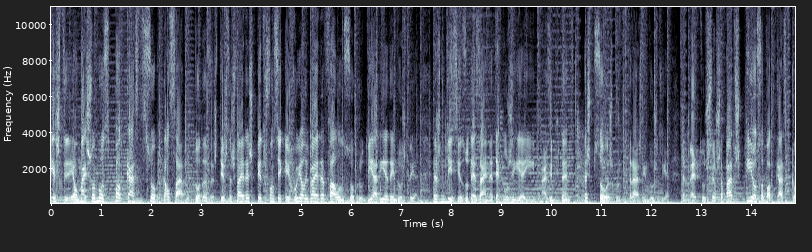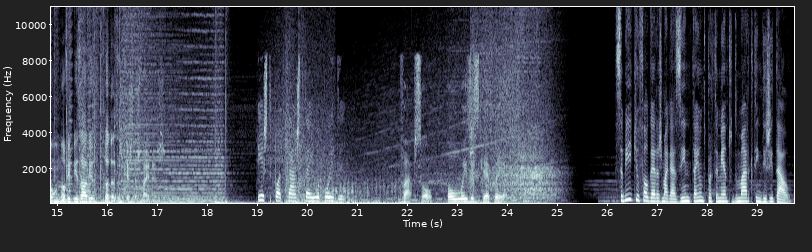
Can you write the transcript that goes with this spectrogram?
Este é o mais famoso podcast sobre calçado. Todas as terças-feiras, Pedro Fonseca e Rui Oliveira falam sobre o dia a dia da indústria, as notícias, o design, a tecnologia e, mais importante, as pessoas por detrás da indústria. Aperte os seus sapatos e ouça o podcast com um novo episódio todas as terças-feiras. Este podcast tem o apoio de Vapsol, always a step ahead. Sabia que o Felgueiras Magazine tem um departamento de marketing digital?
